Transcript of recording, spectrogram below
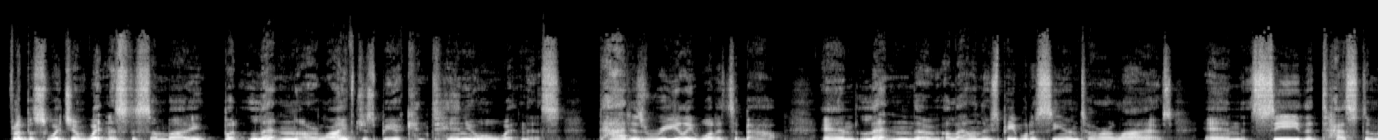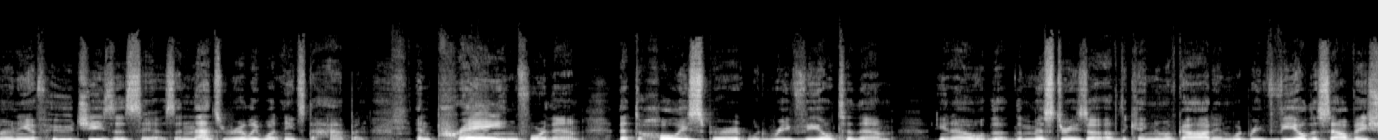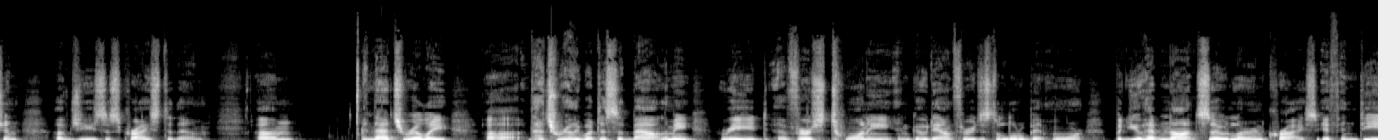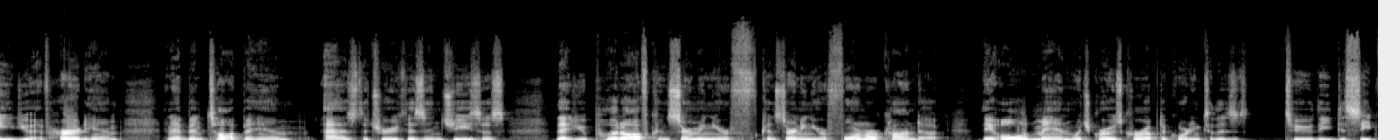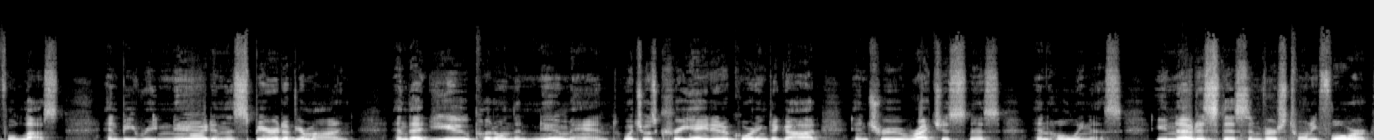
flip a switch and witness to somebody, but letting our life just be a continual witness. That is really what it's about. And letting the, allowing those people to see into our lives and see the testimony of who Jesus is. And that's really what needs to happen. And praying for them that the Holy Spirit would reveal to them, you know, the, the mysteries of the kingdom of God and would reveal the salvation of Jesus Christ to them. Um, and that's really uh, that's really what this is about. Let me read uh, verse 20 and go down through just a little bit more. But you have not so learned Christ, if indeed you have heard him and have been taught by him, as the truth is in Jesus, that you put off concerning your concerning your former conduct the old man which grows corrupt according to the to the deceitful lust, and be renewed in the spirit of your mind and that you put on the new man, which was created according to God in true righteousness and holiness. You notice this in verse 24.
